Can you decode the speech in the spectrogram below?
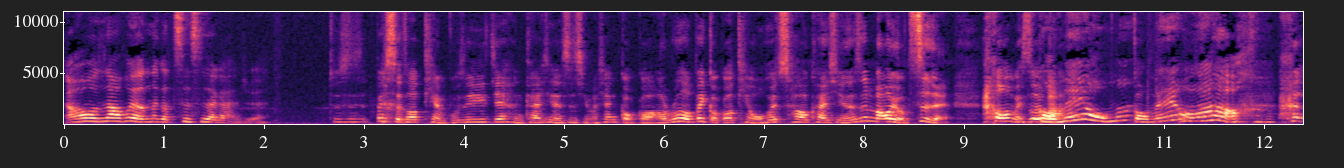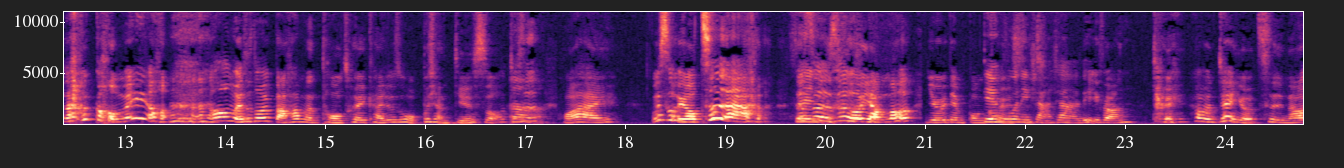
然后我知道会有那个刺刺的感觉。就是被舌头舔不是一件很开心的事情吗？像狗狗啊，如果被狗狗舔，我会超开心。但是猫有刺哎，然后我每次都狗没有吗？狗没有啊，然后狗没有，然后我每次都会把它们头推开，就是我不想接受，就是 why 为什么有刺啊？这真的是我养猫有一点崩溃。颠覆你想象的地方。对，它们竟然有刺，然后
